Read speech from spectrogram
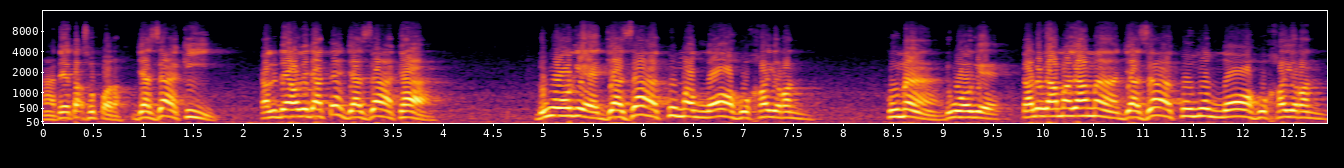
Ha dia tak super dah. Jazaki. Kalau dia orang jatuh jazaka. Dua orang jazakumallahu khairan. Kuma dua orang. Kalau ramai-ramai jazakumullahu khairan.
